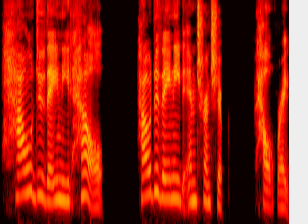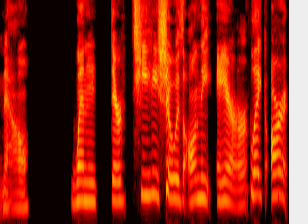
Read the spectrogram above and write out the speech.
how do they need help? How do they need internship help right now when their TV show is on the air? Like, aren't,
